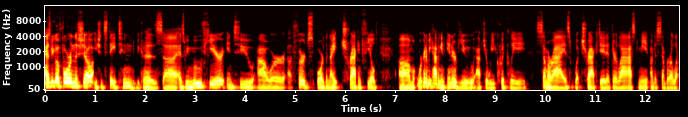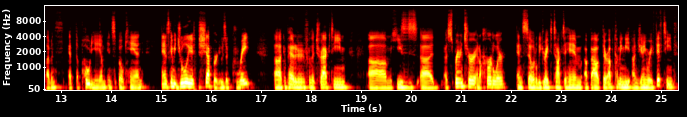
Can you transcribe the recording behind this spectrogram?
As we go forward in the show, you should stay tuned because uh, as we move here into our uh, third sport of the night, track and field, um, we're going to be having an interview after we quickly summarize what track did at their last meet on December 11th at the podium in Spokane. And it's going to be Julius Shepherd, who's a great uh, competitor for the track team. Um, he's uh, a sprinter and a hurdler. And so it'll be great to talk to him about their upcoming meet on January 15th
